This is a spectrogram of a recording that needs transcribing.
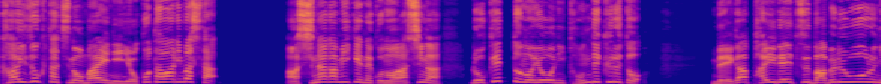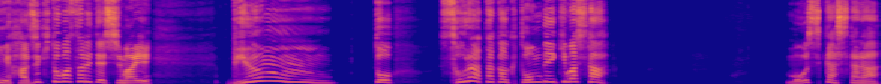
海賊たちの前に横たわりました。足長三毛猫の足がロケットのように飛んでくるとメガパイレーツバブルウォールに弾き飛ばされてしまいビューンと空高く飛んでいきました。もしかしたら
